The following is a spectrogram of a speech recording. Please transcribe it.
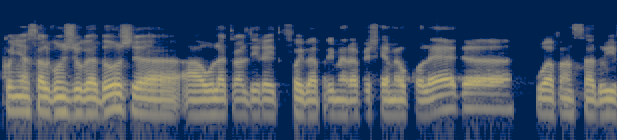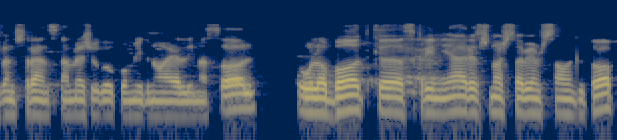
Conheço alguns jogadores, há o lateral direito que foi a primeira vez que é meu colega, o avançado Ivan Stranz também jogou comigo no El Limassol, o Lobotka, Skriniar, esses nós sabemos que são de top,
